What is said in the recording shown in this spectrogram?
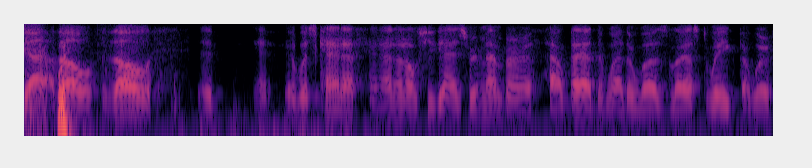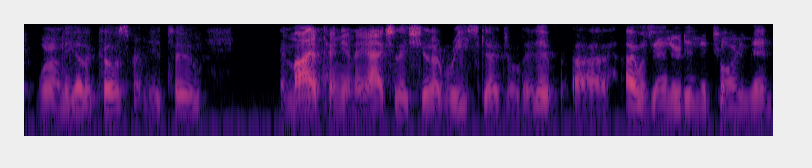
Yeah, though though it, it, it was kind of, and I don't know if you guys remember how bad the weather was last week, but we're we're on the other coast from you too. In my opinion, they actually should have rescheduled it. it uh, I was entered in the tournament,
